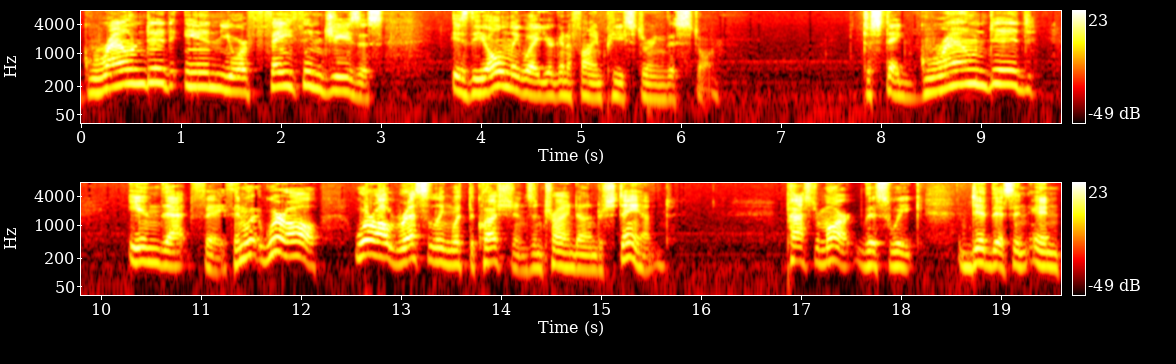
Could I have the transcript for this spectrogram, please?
grounded in your faith in Jesus is the only way you're going to find peace during this storm. To stay grounded in that faith. And we're all we're all wrestling with the questions and trying to understand. Pastor Mark this week did this and and,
